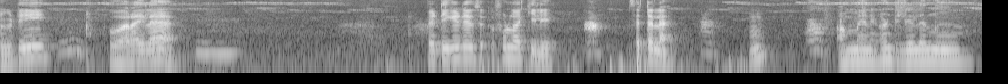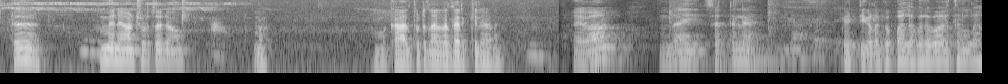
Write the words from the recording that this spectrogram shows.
കുട്ടി. പോവാറായില്ലേ പെട്ടിക്കെട്ട് ഫുള്ളാക്കിയില്ലേ സെറ്റല്ലേ? അമ്മേനെ കണ്ടില്ലല്ലെന്ന്? അമ്മേനെ കാണിച്ചു കൊടുത്താലോ? നമ്മക്ക് നമ്മ കാലത്തോട്ട് നല്ല തിരക്കിലാണ്. ഏവാ എന്തായി? സെറ്റല്ലേ? പെട്ടികളൊക്കെ പല പല ഭാഗത്താണല്ലോ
